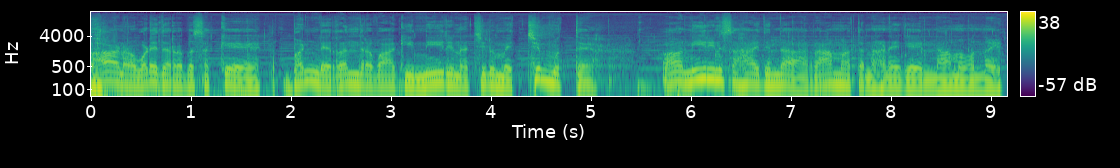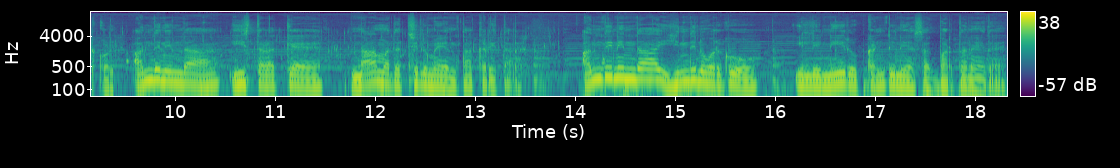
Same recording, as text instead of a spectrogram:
ಬಾಣ ಒಡೆದ ರಭಸಕ್ಕೆ ಬಂಡೆ ರಂಧ್ರವಾಗಿ ನೀರಿನ ಚಿಲುಮೆ ಚಿಮ್ಮುತ್ತೆ. ಆ ನೀರಿನ ಸಹಾಯದಿಂದ ರಾಮ ತನ್ನ ಹಣೆಗೆ ನಾಮವನ್ನು ಇಟ್ಕೊಳ್ತ ಅಂದಿನಿಂದ ಈ ಸ್ಥಳಕ್ಕೆ ನಾಮದ ಚಿಲುಮೆ ಅಂತ ಕರೀತಾರೆ. ಅಂದಿನಿಂದ ಇಂದಿನವರೆಗೂ ಇಲ್ಲಿ ನೀರು ಕಂಟಿನ್ಯೂಸ್ ಆಗಿ ಬರ್ತಾನೆ ಇದೆ.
